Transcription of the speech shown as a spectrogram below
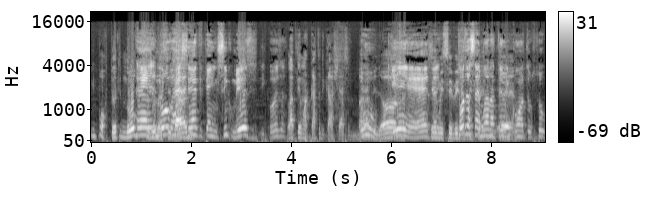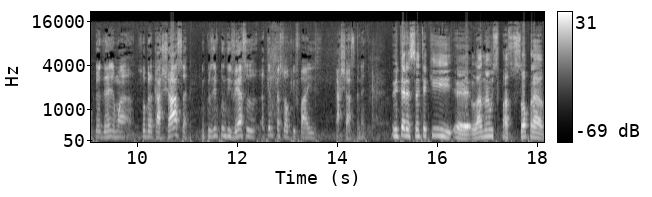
importante, novo É, surgiu na novo, cidade. recente, tem cinco meses de coisa. Lá tem uma carta de cachaça O maravilhosa. que é? Tem umas cervejas Toda semana tem um. É. encontro sobre, uma, sobre a cachaça, inclusive com diversos. aquele pessoal que faz cachaça, né? O interessante é que é, lá não é um espaço só para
